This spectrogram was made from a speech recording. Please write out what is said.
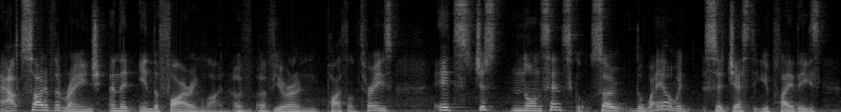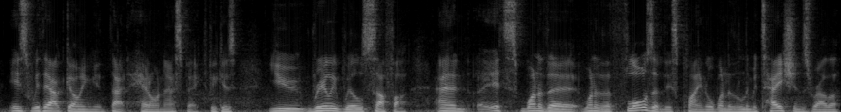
outside of the range and then in the firing line of, of your own Python 3s? It's just nonsensical. So, the way I would suggest that you play these is without going that head-on aspect because you really will suffer. And it's one of the one of the flaws of this plane or one of the limitations rather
